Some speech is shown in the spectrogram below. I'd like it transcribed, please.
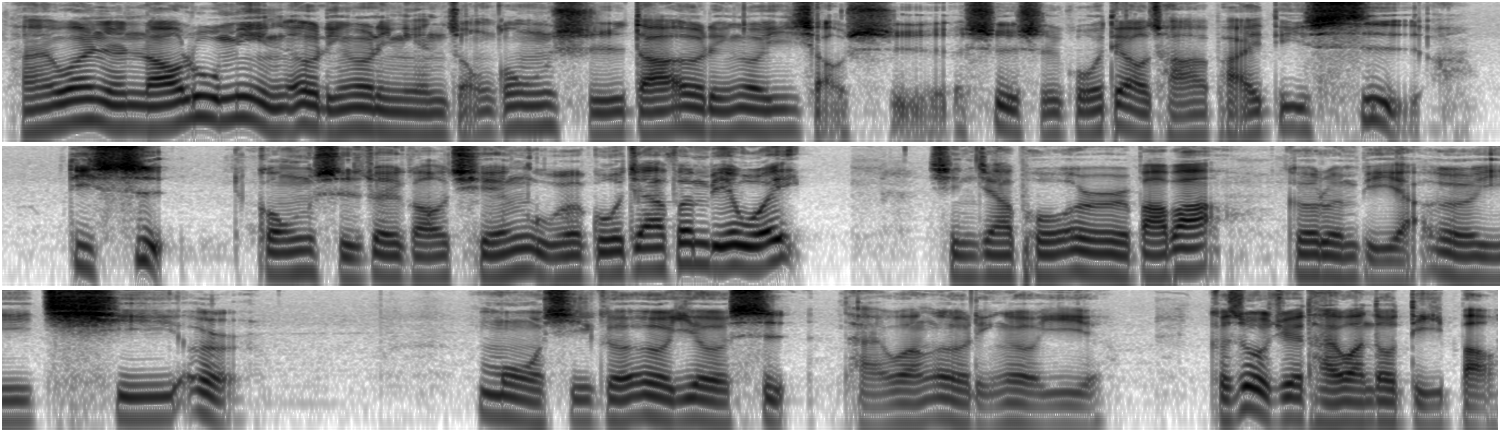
台湾人劳碌命，二零二零年总工时达二零二一小时，事实国调查排第四啊，第四工时最高前五个国家分别为新加坡二二八八，哥伦比亚二一七二，墨西哥二一二四，台湾二零二一。可是我觉得台湾都低报，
